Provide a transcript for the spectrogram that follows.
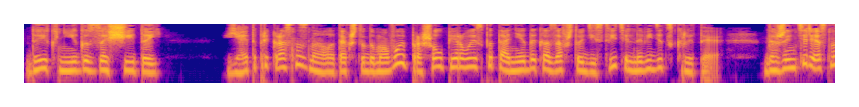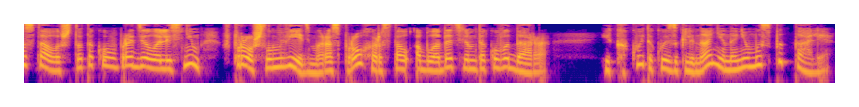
да и книга с защитой». Я это прекрасно знала, так что домовой прошел первое испытание, доказав, что действительно видит скрытое. Даже интересно стало, что такого проделали с ним в прошлом ведьмы, раз Прохор стал обладателем такого дара. И какое такое заклинание на нем испытали?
